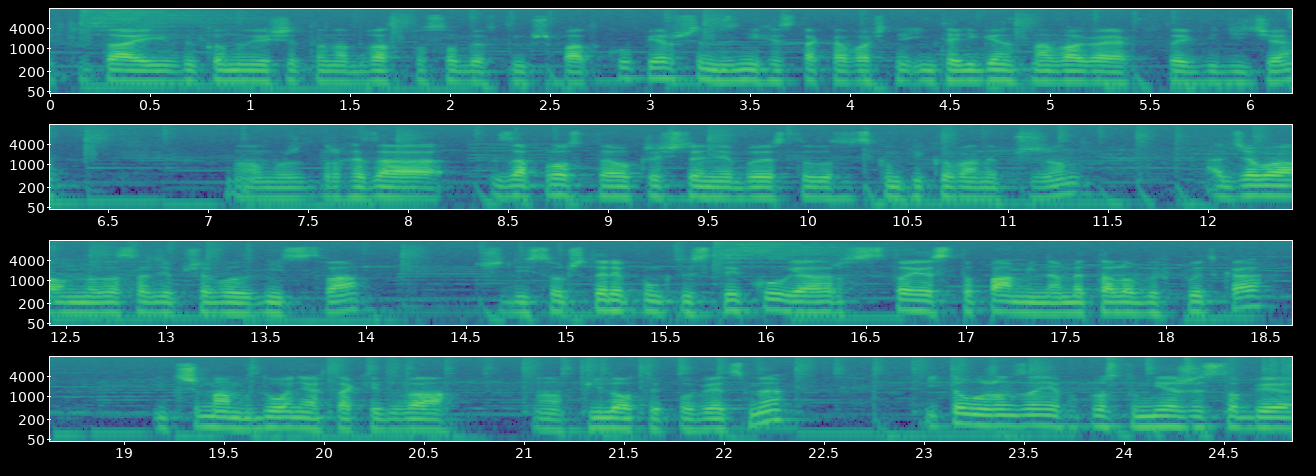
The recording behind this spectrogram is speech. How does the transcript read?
I tutaj wykonuje się to na dwa sposoby w tym przypadku. Pierwszym z nich jest taka właśnie inteligentna waga, jak tutaj widzicie. No może trochę za, za proste określenie, bo jest to dosyć skomplikowany przyrząd. A działa on na zasadzie przewodnictwa, czyli są cztery punkty styku. Ja stoję stopami na metalowych płytkach i trzymam w dłoniach takie dwa piloty powiedzmy i to urządzenie po prostu mierzy sobie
